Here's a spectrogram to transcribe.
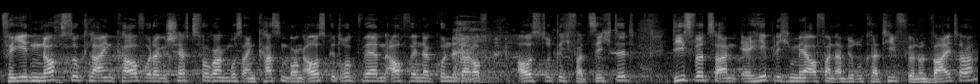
Für jeden noch so kleinen Kauf- oder Geschäftsvorgang muss ein Kassenbon ausgedruckt werden, auch wenn der Kunde darauf ausdrücklich verzichtet. Dies wird zu einem erheblichen Mehraufwand an Bürokratie führen. Und weiter,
